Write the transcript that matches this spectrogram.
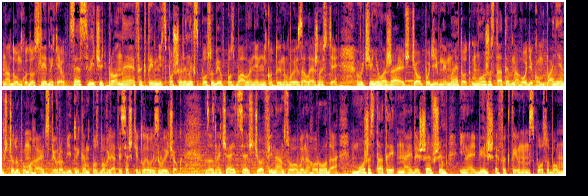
На думку дослідників, це свідчить про неефективність поширених способів позбавлення нікотинової залежності. Вчені вважають, що подібний метод може стати в нагоді компаніям, що допомагають співробітникам позбавлятися шкідливих звичок. Зазначається, що фінансова винагорода може стати найдешевшим і найбільш ефективним способом.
